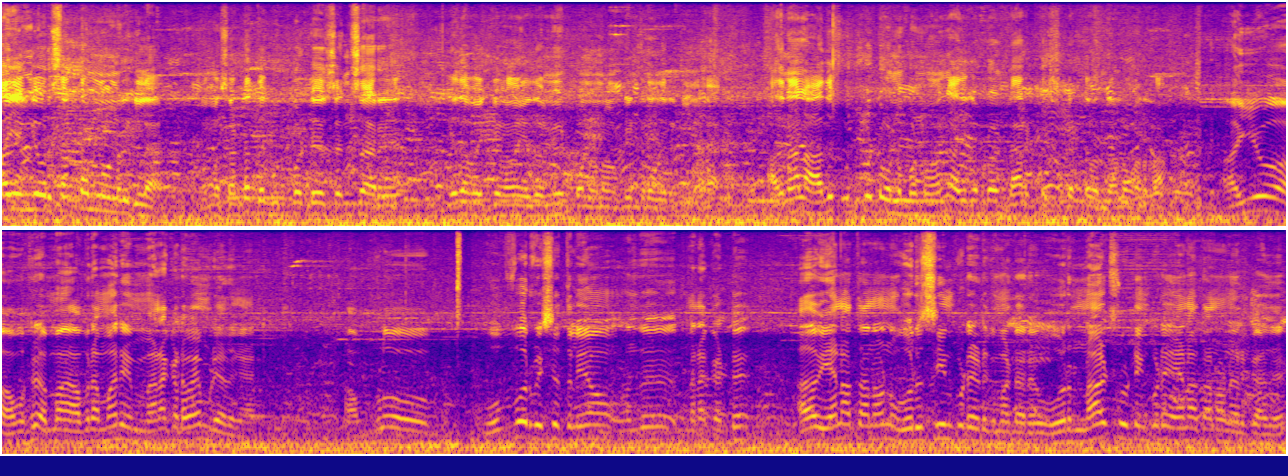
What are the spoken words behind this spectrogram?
ஆனால் இங்கே ஒரு சட்டம்னு ஒன்று இருக்குல்ல. நம்ம சட்டத்துக்கு உட்பட்டு சென்சாரு இதை வைக்கணும் இதை மியூட் பண்ணணும் அப்படின்றது இருக்குல்ல. அதனால அதுக்கு உட்பட்டு ஒன்று பண்ணுவாங்க. அதுக்கப்புறம் டேரக்டர்ஸ் கிட்ட வந்தாலும் வரலாம். ஐயோ அவரை ம- அவரை மாதிரி மெனக்கடவே முடியாதுங்க. அவ்வளோ ஒவ்வொரு விஷயத்துலையும் வந்து மெனக்கட்டு. அதாவது ஏனா தானோன்னு ஒரு சீன் கூட எடுக்க மாட்டார். ஒரு நாள் ஷூட்டிங் கூட ஏனா தானோன்னு இருக்காது.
